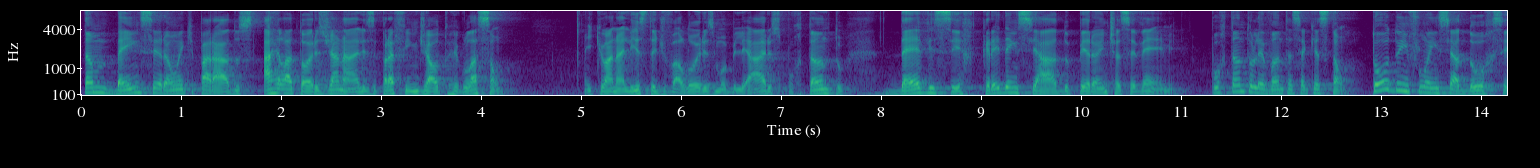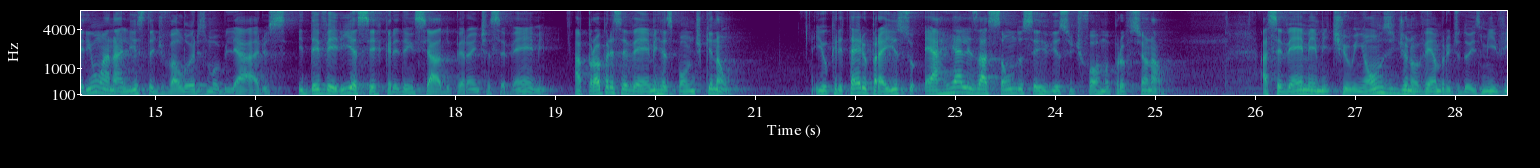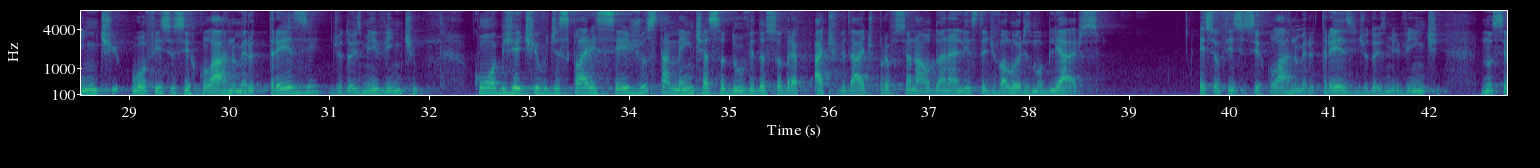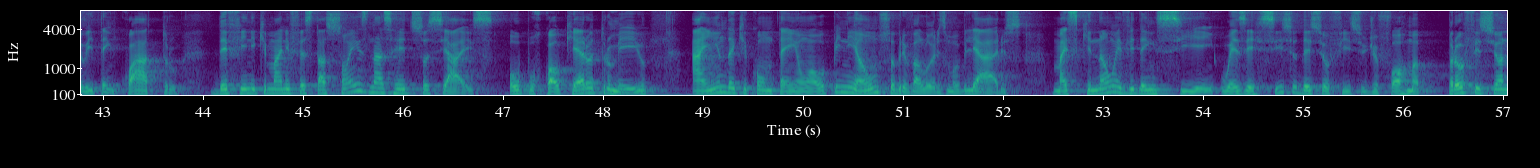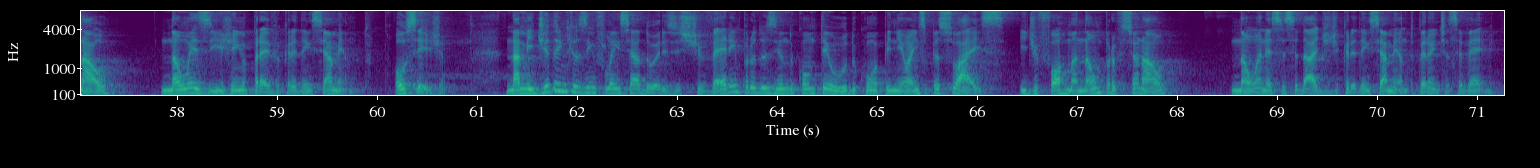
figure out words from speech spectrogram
também serão equiparados a relatórios de análise para fim de autorregulação. E que o analista de valores mobiliários, portanto, deve ser credenciado perante a CVM. Portanto, levanta-se a questão: todo influenciador seria um analista de valores mobiliários e deveria ser credenciado perante a CVM? A própria CVM responde que não. E o critério para isso é a realização do serviço de forma profissional. A CVM emitiu em 11 de novembro de 2020 o ofício circular número 13 de 2020 com o objetivo de esclarecer justamente essa dúvida sobre a atividade profissional do analista de valores mobiliários. Esse ofício circular número 13 de 2020, no seu item 4, define que manifestações nas redes sociais ou por qualquer outro meio, ainda que contenham a opinião sobre valores mobiliários, mas que não evidenciem o exercício desse ofício de forma profissional, não exigem o prévio credenciamento. Ou seja, na medida em que os influenciadores estiverem produzindo conteúdo com opiniões pessoais e de forma não profissional, não há necessidade de credenciamento perante a CVM.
